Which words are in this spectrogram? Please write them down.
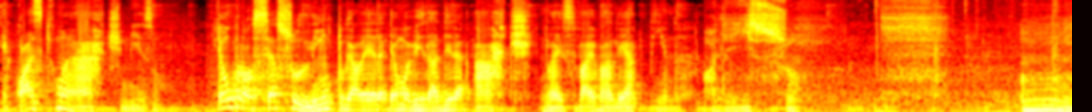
É quase que uma arte mesmo. É um processo lento, galera. É uma verdadeira arte, mas vai valer a pena. Olha isso. Hum.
